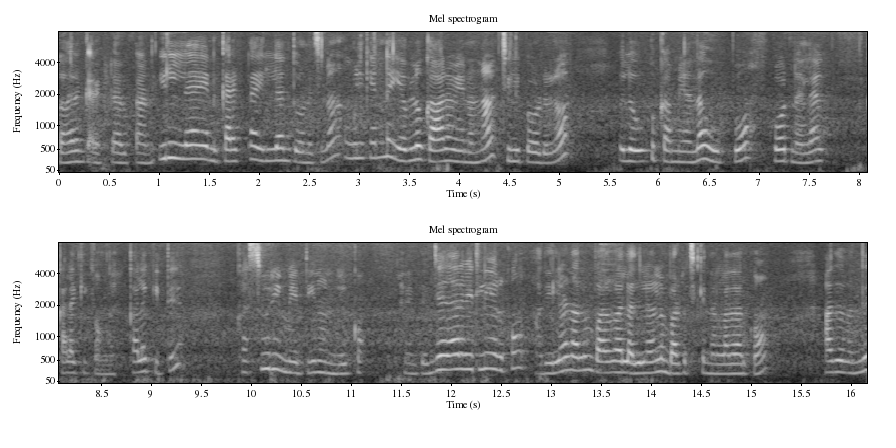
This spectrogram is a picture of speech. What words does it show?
காரம் கரெக்டாக இருக்கான்னு. இல்லை எனக்கு கரெக்டாக இல்லைன்னு தோணுச்சுன்னா உங்களுக்கு என்ன எவ்வளோ காரம் வேணும்னா சில்லி பவுடரோ இல்லை உப்பு கம்மியாக இருந்தால் உப்பும் போட்டு நல்லா கலக்கிக்கோங்க. கலக்கிட்டு கசூரி மேத்தின்னு ஒன்று இருக்கும். எனக்கு தெரிஞ்ச எல்லார் வீட்லேயும் இருக்கும். அது இல்லைனாலும் பரவாயில்ல. அது இல்லைனாலும் பட்டர் சிக்கன் நல்லா தான் இருக்கும். அதை வந்து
